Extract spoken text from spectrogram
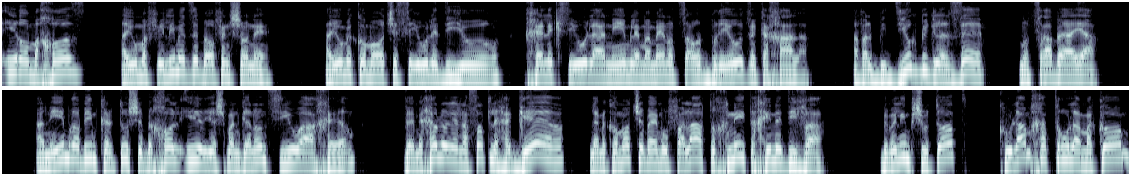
עיר או מחוז היו מפעילים את זה באופן שונה. היו מקומות שסייעו לדיור, חלק סייעו לעניים לממן הוצאות בריאות וכך הלאה. אבל בדיוק בגלל זה נוצרה בעיה. עניים רבים קלטו שבכל עיר יש מנגנון סיוע אחר, והם החלו לנסות להגר למקומות שבהם הופעלה התוכנית הכי נדיבה. במילים פשוטות, כולם חתרו למקום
